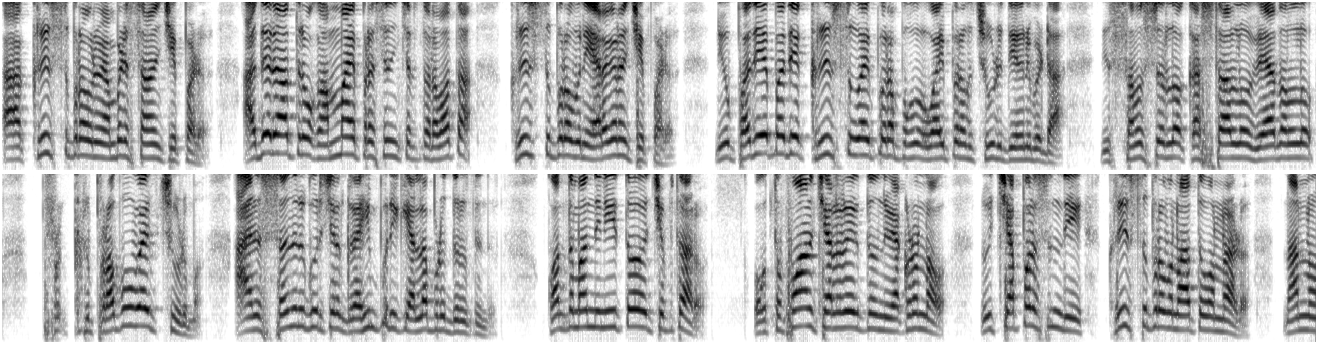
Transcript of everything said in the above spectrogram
ఆ క్రీస్తు ప్రభుని వెంబడిస్తానని చెప్పాడు. అదే రాత్రి ఒక అమ్మాయి ప్రశ్నించిన తర్వాత క్రీస్తు ప్రభుని ఎరగనని చెప్పాడు. నీవు పదే పదే క్రీస్తు వైపున వైపునకు చూడు దేవుని బిడ్డ. నీ సమస్యల్లో కష్టాల్లో వేదనలో ప్రభు వైపు చూడము. ఆయన సంధిని గురించిన గ్రహింపు నీకు ఎల్లప్పుడూ దొరుకుతుంది. కొంతమంది నీతో చెప్తారు ఒక తుఫాను చెలరేగుతుంది నువ్వు ఎక్కడున్నావు? నువ్వు చెప్పాల్సింది క్రీస్తు ప్రభు నాతో ఉన్నాడు. నన్ను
